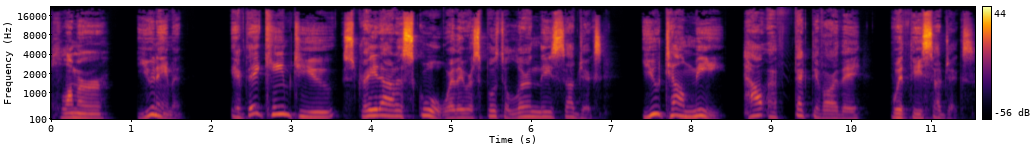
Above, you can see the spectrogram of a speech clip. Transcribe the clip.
plumber, you name it. If they came to you straight out of school where they were supposed to learn these subjects, you tell me how effective are they with these subjects?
